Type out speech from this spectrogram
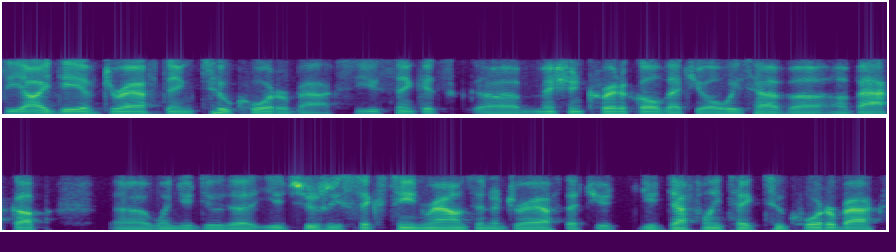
the idea of drafting two quarterbacks? Do you think it's uh, mission critical that you always have a, a backup uh, when you do the? It's usually 16 rounds in a draft that you you definitely take two quarterbacks.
